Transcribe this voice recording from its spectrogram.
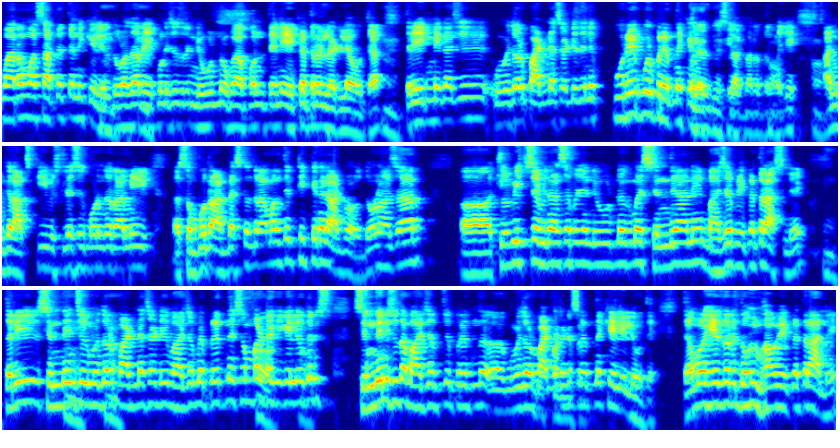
वारंवार सातत्याने केले. दोन हजार एकोणीसच्या जर निवडणुका आपण त्यांनी एकत्र लढल्या होत्या. तरी एकमेकाचे उमेदवार पाडण्यासाठी त्यांनी पुरेपूर प्रयत्न केला दिसला. खरं तर हो, म्हणजे हो. आम्ही राजकीय विश्लेषक म्हणून जर आम्ही संपूर्ण अभ्यास केला तर आम्हाला ते ठिकठिकाणी आढळलं दोन हजार चोवीसच्या विधानसभेच्या निवडणुकीमध्ये शिंदे आणि भाजप एकत्र असले तरी शिंदेचे. उमेदवार. पाडण्यासाठी भाजपने प्रयत्न शंभर हो, टक्के केले होते हो. शिंदेनी सुद्धा भाजपचे प्रयत्न उमेदवार हो, पाडण्यासाठी. प्रयत्न केलेले होते त्यामुळे हे जर दोन भाव एकत्र आले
